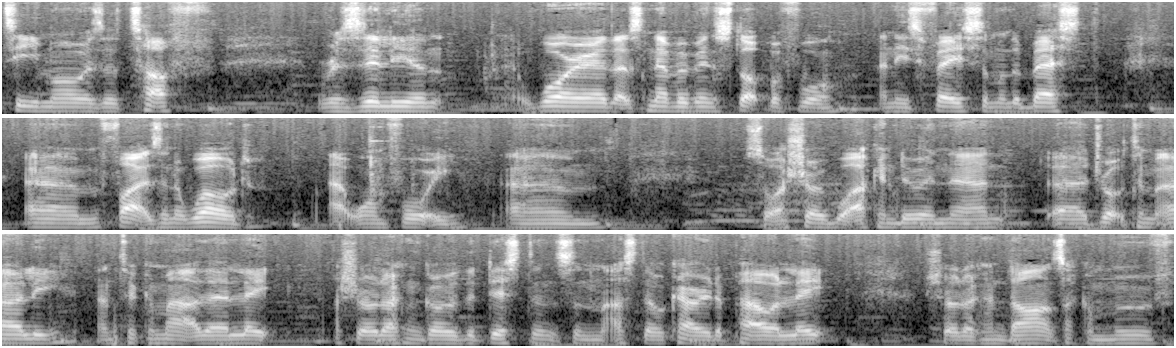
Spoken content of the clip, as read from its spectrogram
Timo is a tough, resilient warrior that's never been stopped before, and he's faced some of the best um, fighters in the world at 140. Um, so I showed what I can do in there, and uh, dropped him early and took him out of there late. I showed I can go the distance, and I still carry the power late. Showed I can dance, I can move.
